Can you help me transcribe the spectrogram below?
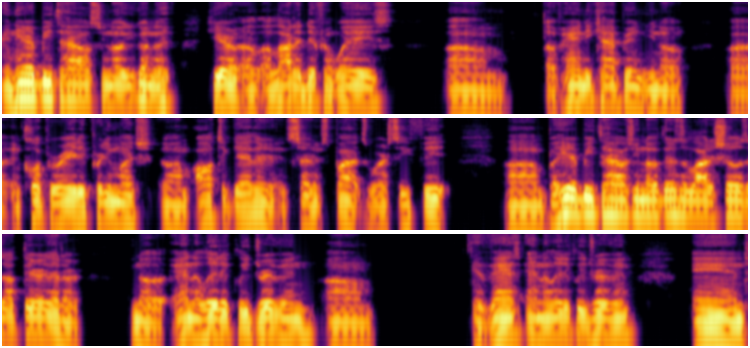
and here at Beat the House, you know, you're going to hear a, a, lot of different ways, um, of handicapping, you know, uh, incorporated pretty much, um, all together in certain spots where I see fit. Um, but here at Beat the House, you know, there's a lot of shows out there that are, you know, analytically driven, um, advanced analytically driven. And,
